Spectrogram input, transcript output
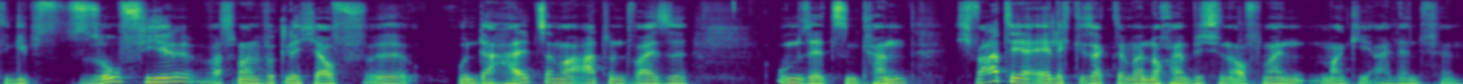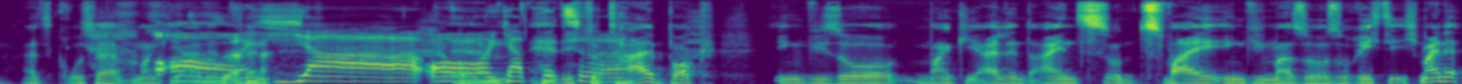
da gibt's so viel, was man wirklich auf äh, unterhaltsame Art und Weise umsetzen kann. Ich warte ja ehrlich gesagt immer noch ein bisschen auf meinen Monkey Island Film. Als großer Monkey oh, Island Fan. Ja, oh, ähm, ja, bitte. Hätte ich total Bock, irgendwie so Monkey Island 1 und 2 irgendwie mal so, so richtig. Ich meine.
